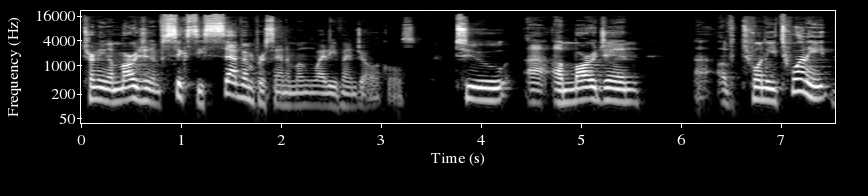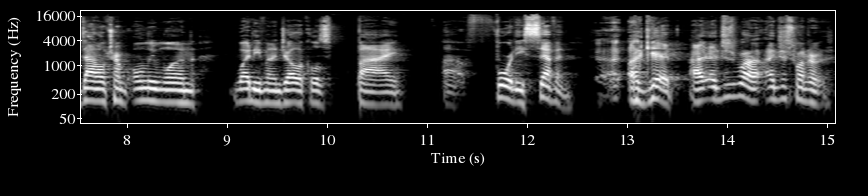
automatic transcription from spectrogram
turning a margin of 67% among white evangelicals to uh, a margin uh, of 2020, Donald Trump only won white evangelicals by uh, 47. Uh, again, I, I, just want I just want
